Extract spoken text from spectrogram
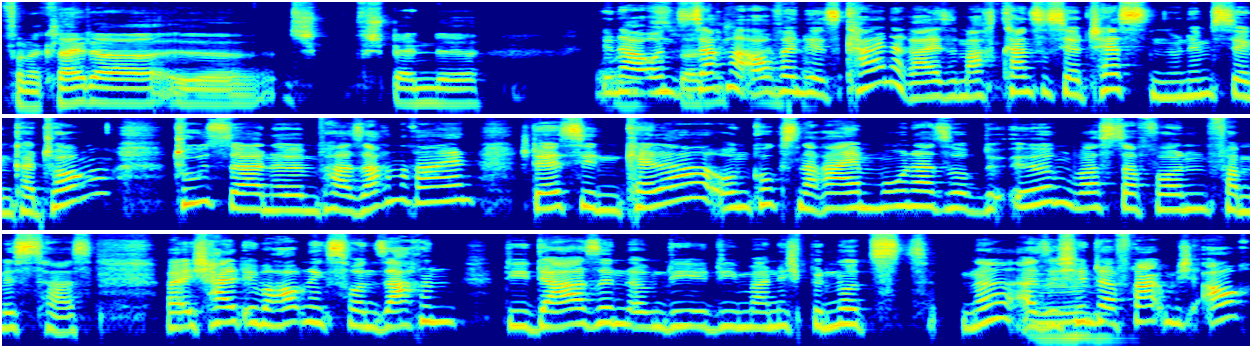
von der Kleiderspende. Äh. Genau, und war sag mal, auch wenn du jetzt keine Reise machst, kannst du es ja testen. Du nimmst dir einen Karton, tust da ein paar Sachen rein, stellst sie in den Keller und guckst nach einem Monat so, ob du irgendwas davon vermisst hast. Weil ich halt überhaupt nichts von Sachen, die da sind, die, die man nicht benutzt. Ne? Also Mhm. ich hinterfrage mich auch,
